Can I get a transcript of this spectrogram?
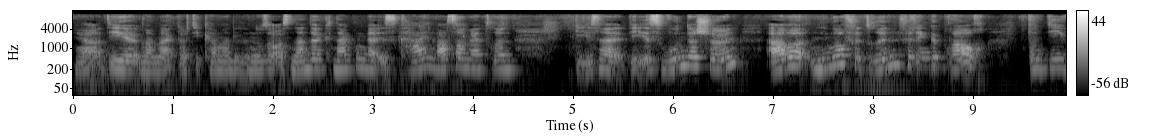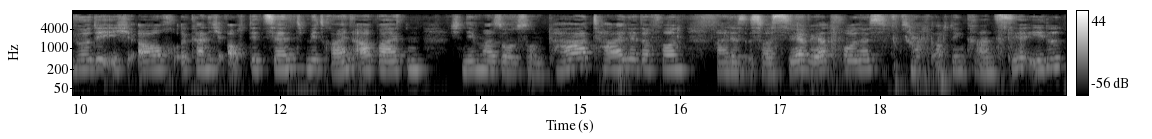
Ja, die, man merkt auch, die kann man nur so auseinanderknacken, da ist kein Wasser mehr drin. Die ist, die ist wunderschön, aber nur für drin, für den Gebrauch. Und die würde ich auch, kann ich auch dezent mit reinarbeiten. Ich nehme mal so, so ein paar Teile davon, weil das ist was sehr Wertvolles. Das macht auch den Kranz sehr edel.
